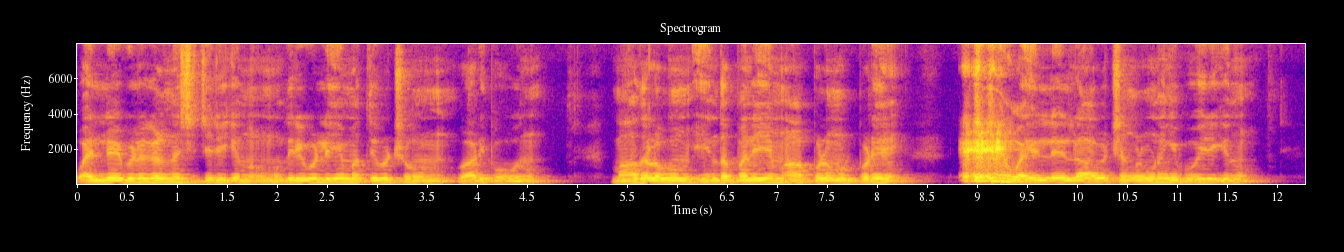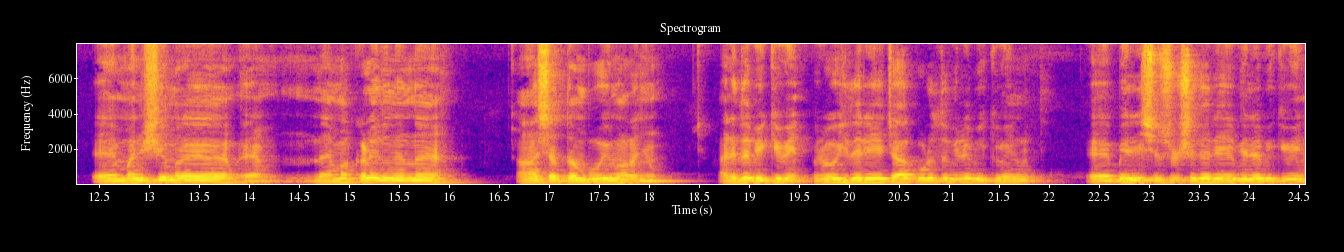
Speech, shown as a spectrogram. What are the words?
വലിയ വിളകൾ നശിച്ചിരിക്കുന്നു. മുന്തിരിവള്ളിയും അത്തിവൃക്ഷവും വാടിപ്പോകുന്നു. മാതളവും ഈന്തപ്പനയും ആപ്പിളും ഉൾപ്പെടെ വയലിലെ എല്ലാ വൃക്ഷങ്ങളും ഉണങ്ങിപ്പോയിരിക്കുന്നു. മനുഷ്യ മക്കളിൽ നിന്ന് ആ ശബ്ദം പോയി മറഞ്ഞു. അനുദപിക്കുവിൻ പുരോഹിതരെ ചാക്കൊടുത്ത് വിലപിക്കുവിൻ ഏഹ് ബലി ശുശ്രൂഷകരെ വിലപിക്കുവിൻ.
